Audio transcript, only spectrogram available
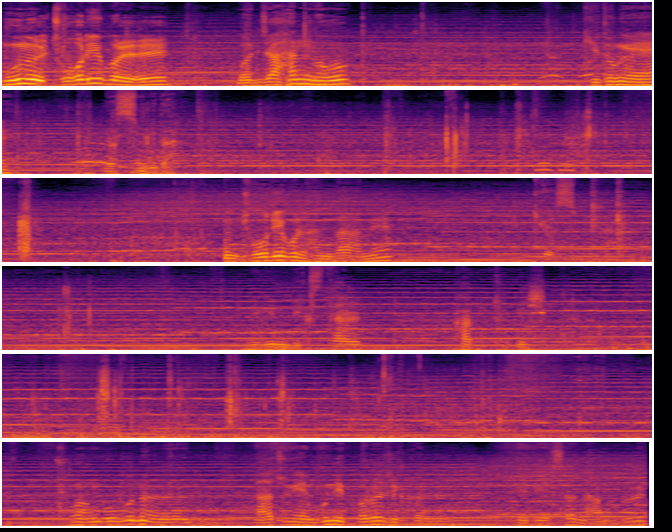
문을 조립을 먼저 한 후 기둥에 넣습니다. 조립을 한 다음에 끼웠습니다. 여기 믹스탈 각 두 개씩. 중앙 부분은 나중에 문이 벌어질 걸 대비해서 나무를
